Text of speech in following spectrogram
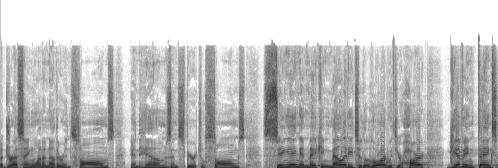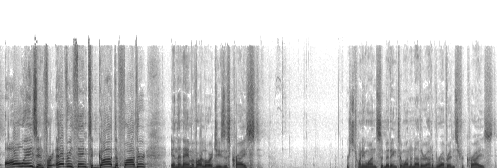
addressing one another in psalms and hymns and spiritual songs, singing and making melody to the Lord with your heart, giving thanks always and for everything to God the Father in the name of our Lord Jesus Christ. Verse 21 submitting to one another out of reverence for Christ.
